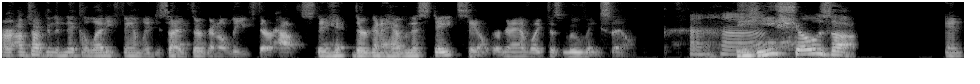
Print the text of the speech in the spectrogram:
or I'm talking the Nicoletti family decides they're going to leave their house. They ha- they're going to have an estate sale. They're going to have like this moving sale. Uh-huh. He shows up and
